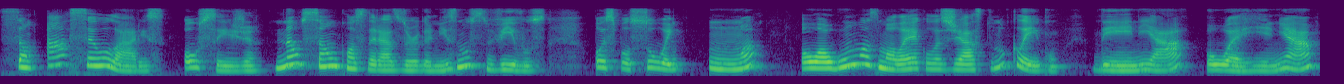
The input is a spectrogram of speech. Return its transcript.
são acelulares, ou seja, não são considerados organismos vivos, pois possuem uma ou algumas moléculas de ácido nucleico, DNA ou RNA,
